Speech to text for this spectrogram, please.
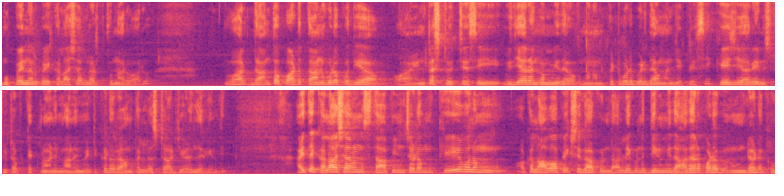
ముప్పై నలభై కళాశాలలు నడుపుతున్నారు వారు. వారు దాంతోపాటు తాను కూడా కొద్దిగా ఇంట్రెస్ట్ వచ్చేసి విద్యారంగం మీద మనం పెట్టుబడి పెడదామని చెప్పేసి KGR institute of technology management ఇక్కడ రాంపల్లిలో స్టార్ట్ చేయడం జరిగింది. అయితే కళాశాలను స్థాపించడం కేవలం ఒక లాభాపేక్ష కాకుండా లేకుంటే దీని మీద ఆధారపడ ఉండడం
